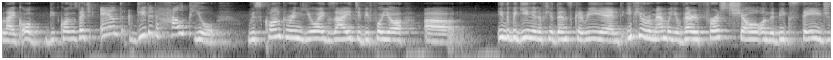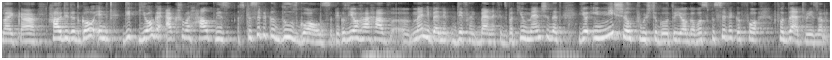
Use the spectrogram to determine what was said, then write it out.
like oh because of stage and did it help you with conquering your anxiety before your uh, in the beginning of your dance career? And if you remember your very first show on the big stage like uh, how did it go? And did yoga actually help with specifically those goals? Because yoga have uh, many bene- different benefits but you mentioned that your initial push to go to yoga was specifically for for that reason.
